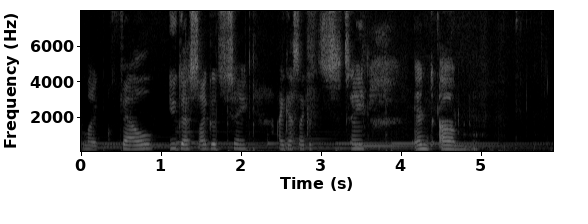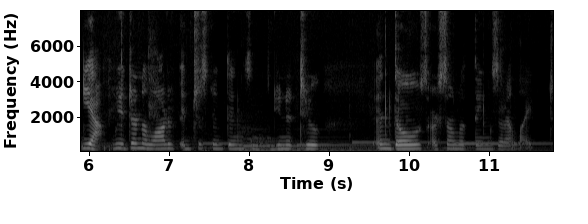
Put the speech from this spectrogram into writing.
like fell. You guess I could say. I guess I could say. And um, yeah, we've done a lot of interesting things in Unit 2, and those are some of the things that I liked.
